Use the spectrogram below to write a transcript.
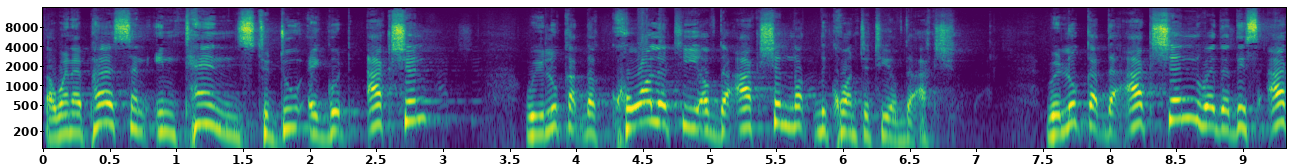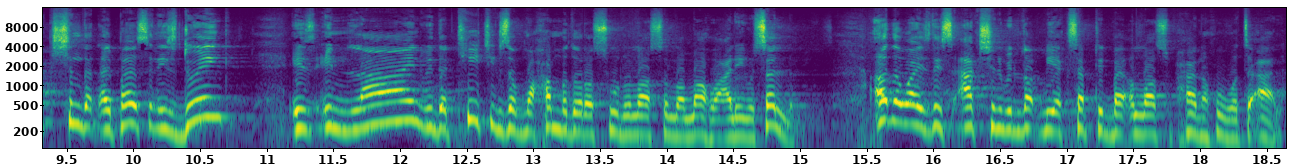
that when a person intends to do a good action we look at the quality of the action not the quantity of the action we look at the action whether this action that a person is doing is in line with the teachings of Muhammad Rasulullah sallallahu alaihi wasallam. Otherwise, this action will not be accepted by Allah subhanahu wa ta'ala.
